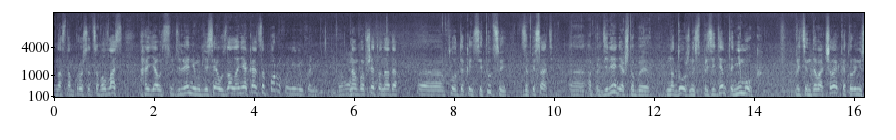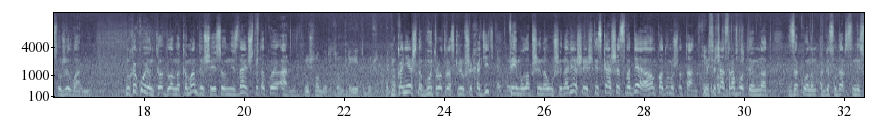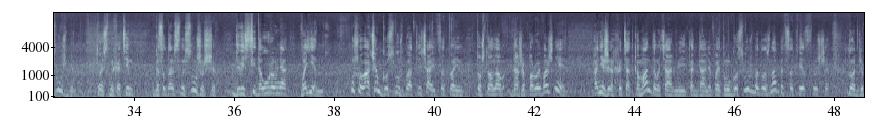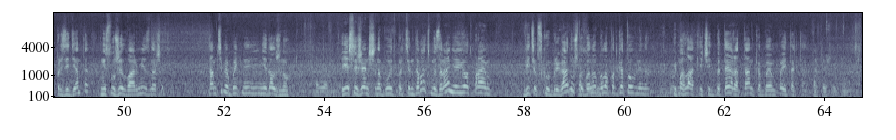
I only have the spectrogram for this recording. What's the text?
У нас там просятся во власть, а я с удивлением для себя узнал, они, оказывается, пороху не нюхали. Нам вообще-то надо э, вплоть до Конституции записать э, определение, чтобы на должность президента не мог претендовать человек, который не служил в армии. Ну какой он ко- главнокомандующий, если он не знает, что такое армия? Смешно будет, если он приедет и будет что-то Ну, конечно, будет рот раскрывший ходить, Так ты ему лапши на уши навешаешь, ты скажешь СВД, а он подумает, что танк. Мы Типа сейчас работаем над законом о государственной службе, то есть мы хотим государственных служащих довести до уровня военных. Ну что, а чем госслужба отличается от военных? То, что она даже порой важнее. Они же хотят командовать армией и так далее, поэтому госслужба должна быть соответствующая. Ну, а для президента не служил в армии, значит, там тебе быть не, не должно. Если женщина будет претендовать, мы заранее ее отправим в Витебскую бригаду, чтобы она была подготовлена и могла отличить БТР от танка, БМП и так далее. Так точно.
